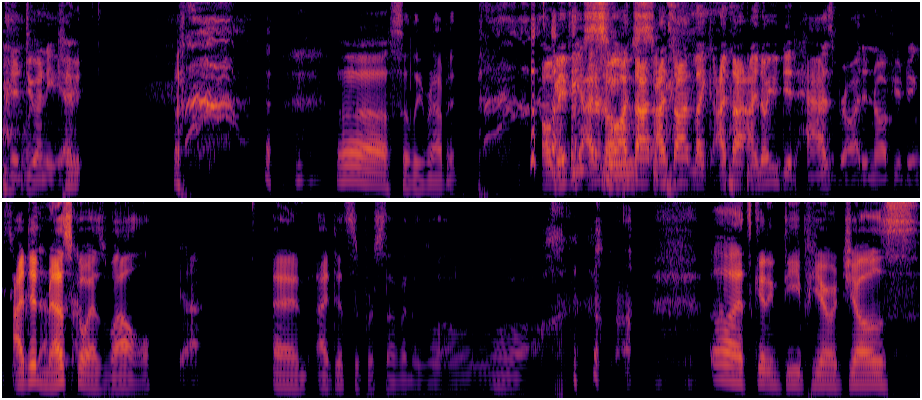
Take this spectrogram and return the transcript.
you didn't do any yet. oh, silly rabbit. Oh, maybe I don't so know. I thought I thought like I thought I know you did Hasbro. I didn't know if you're doing. Super I did 7 Mezco as well, Yeah. and I did Super Seven as well. Oh, oh it's getting deep here with Joe's,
